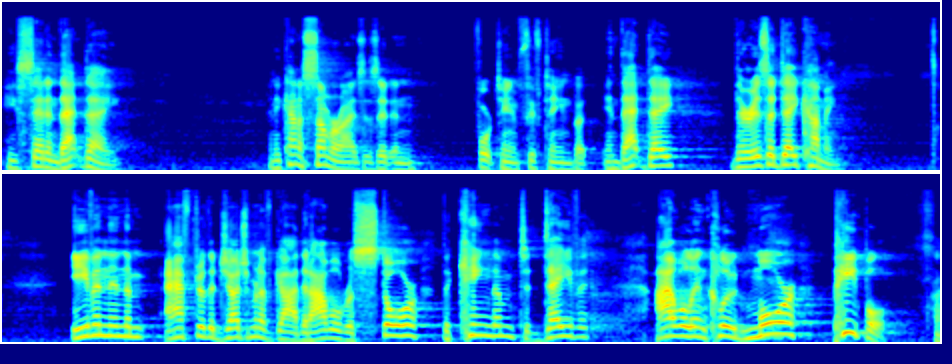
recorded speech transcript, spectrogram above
He said in that day, and he kind of summarizes it in 14 and 15. But in that day, there is a day coming, even in the, after the judgment of God, that I will restore the kingdom to David. I will include more people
